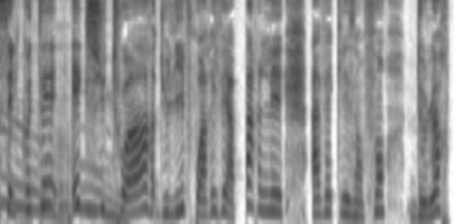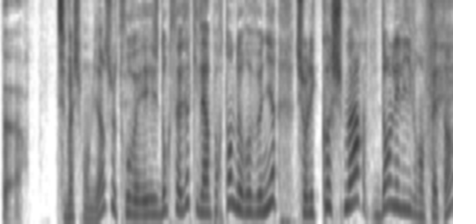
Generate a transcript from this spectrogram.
c'est le côté exutoire du livre pour arriver à parler avec les enfants de leur peur. C'est vachement bien, je trouve. Et donc, ça veut dire qu'il est important de revenir sur les cauchemars dans les livres, en fait. Hein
